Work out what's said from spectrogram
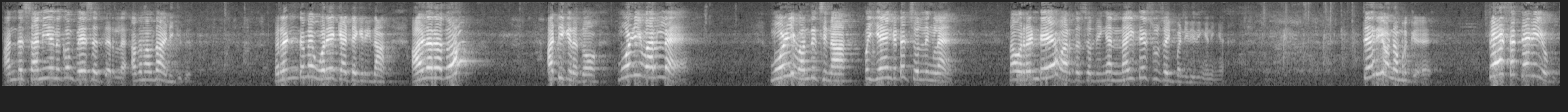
அந்த சனியனுக்கும் பேச தெரியல. அதனால தான் அடிக்குது. ரெண்டுமே ஒரே கேட்டகரி தான். அழறதும் அடிக்கிறதும். மொழி வரல. மொழி வந்துச்சுன்னா இப்ப என்கிட்ட சொல்லுங்களேன். நான் ஒரு ரெண்டே வார்த்தை சொல்றீங்க நைட்டே சூசைட் பண்ணிடுவீங்க நீங்க. தெரியும் நமக்கு. பேச தெரியும்.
